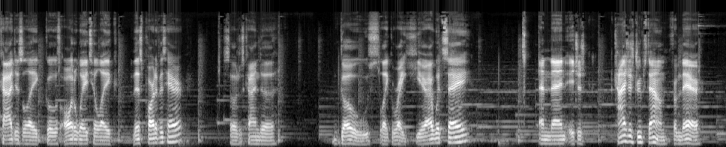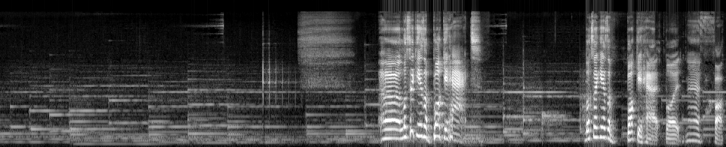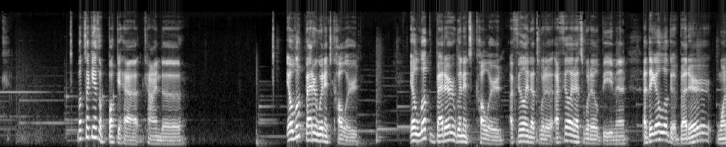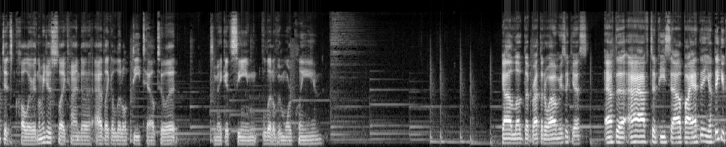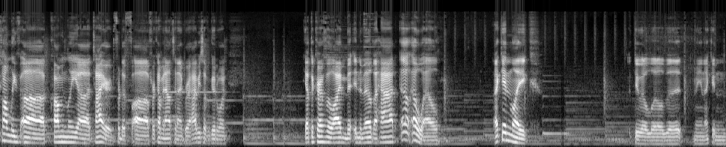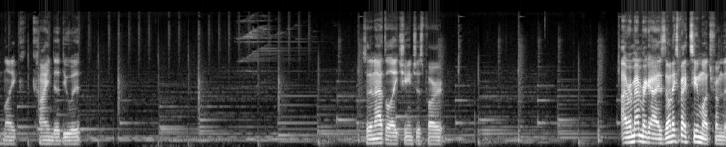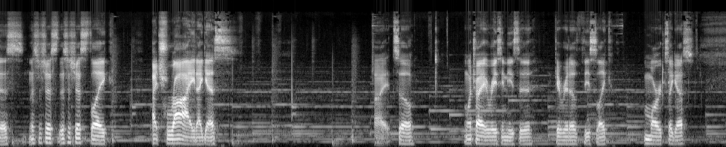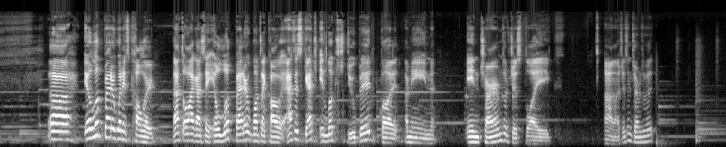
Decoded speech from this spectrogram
Kinda just like goes all the way to like this part of his hair. So just kinda goes like right here, I would say. And then it just kind of just droops down from there. Uh, looks like he has a bucket hat. Looks like he has a bucket hat, but eh, fuck. Looks like he has a bucket hat, kinda. It'll look better when it's colored. It'll look better when it's colored. I feel like that's what it, I feel like that's what it'll be, man. I think it'll look better once it's colored. Let me just like kind of add like a little detail to it to make it seem a little bit more clean. Gotta love the Breath of the Wild music, yes. I have to, I have to peace out. Bye, Anthony. You'll think you commonly, uh, commonly, uh, tired for the, uh, for coming out tonight, bro. Have yourself a good one. You have to curve the line in the middle of the hat. Oh, oh well. I can, like, do it a little bit. I mean, I can, like, kinda do it. So then I have to, like, change this part. I remember, guys, don't expect too much from this. This is just, this is just, like, I tried, I guess. Alright, so, I'm gonna try erasing these to get rid of these, like, marks, I guess. Uh, it'll look better when it's colored. That's all I gotta say. It'll look better once I color it. As a sketch, it looks stupid, but, I mean, in terms of just, like, I don't know, just in terms of it.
